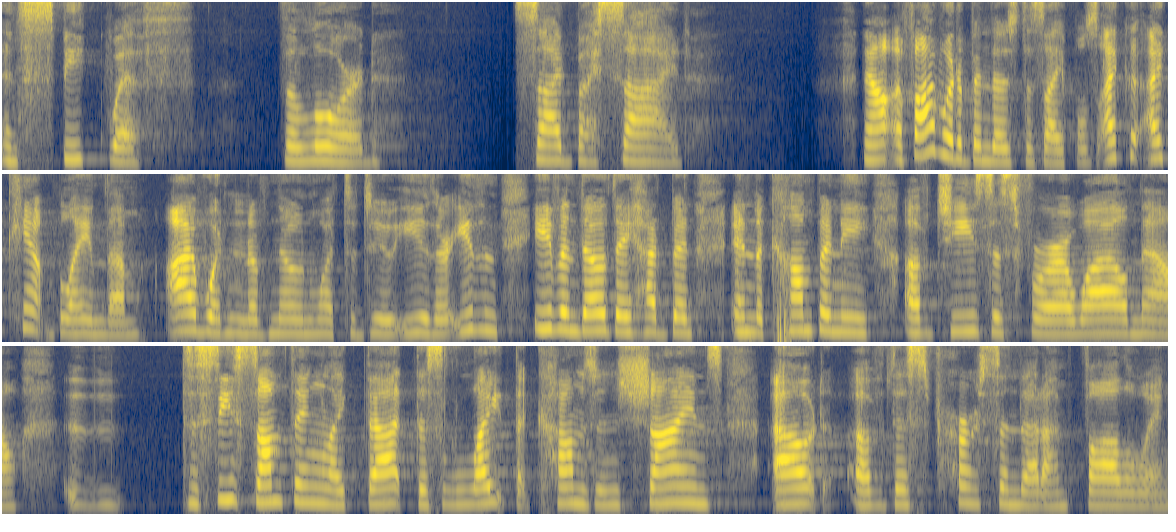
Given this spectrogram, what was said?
and speak with the Lord side by side. Now, if I would have been those disciples, I, could, I can't blame them. I wouldn't have known what to do either, even, even though they had been in the company of Jesus for a while now. To see something like that, this light that comes and shines out of this person that I'm following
